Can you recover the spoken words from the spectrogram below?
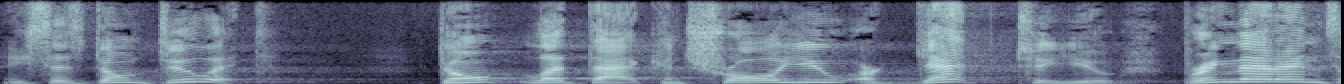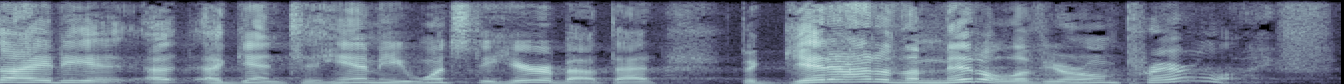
he says, Don't do it. Don't let that control you or get to you. Bring that anxiety uh, again to Him. He wants to hear about that. But get out of the middle of your own prayer life.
